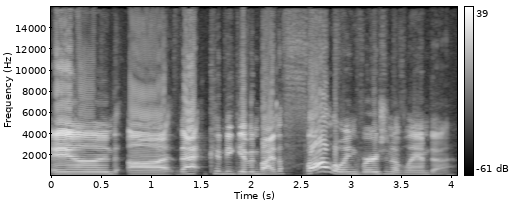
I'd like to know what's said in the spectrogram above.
And uh, that could be given by the following version of lambda.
